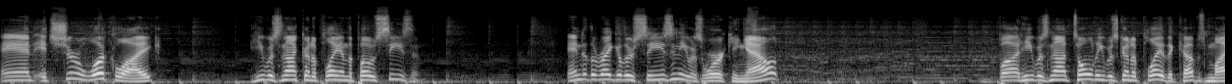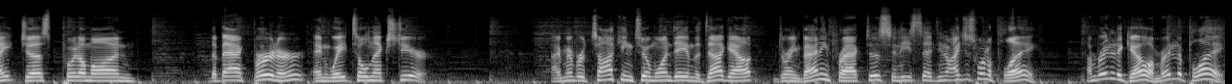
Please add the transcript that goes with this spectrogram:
And it sure looked like he was not going to play in the postseason. End of the regular season, he was working out, but he was not told he was going to play. The Cubs might just put him on the back burner and wait till next year. I remember talking to him one day in the dugout during batting practice, and he said, You know, I just want to play. I'm ready to go. I'm ready to play.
